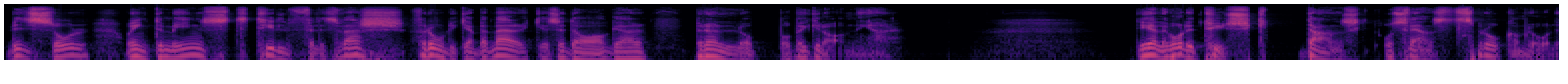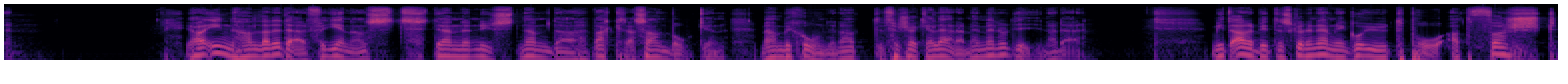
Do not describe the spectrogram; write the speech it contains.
visor och inte minst tillfällesvers för olika bemärkelsedagar, bröllop och begravningar. Det gäller både tyskt, danskt och svenskt språkområde. Jag inhandlade därför genast den nyss nämnda vackra psalmboken med ambitionen att försöka lära mig melodierna där. Mitt arbete skulle nämligen gå ut på att först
